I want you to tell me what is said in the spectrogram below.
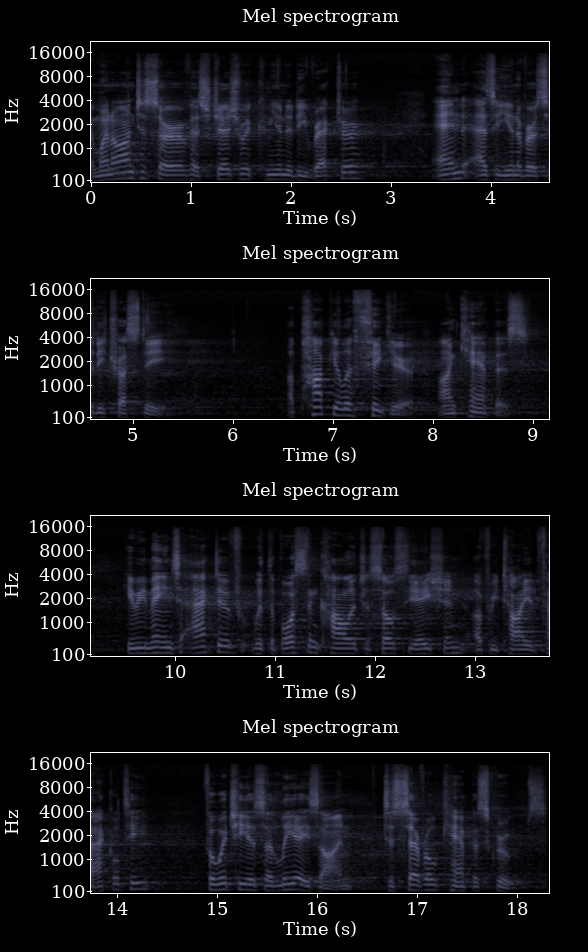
and went on to serve as Jesuit community rector and as a university trustee. A popular figure on campus, he remains active with the Boston College Association of Retired Faculty, for which he is a liaison to several campus groups,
